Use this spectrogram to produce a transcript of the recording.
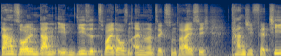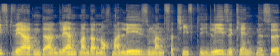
da sollen dann eben diese 2136 Kanji vertieft werden. Da lernt man dann nochmal lesen, man vertieft die Lesekenntnisse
